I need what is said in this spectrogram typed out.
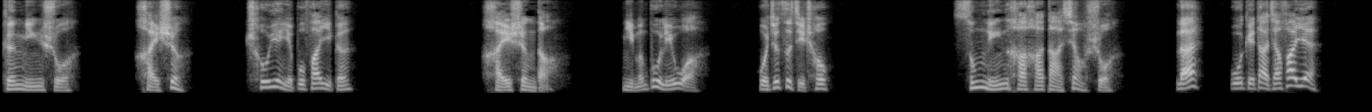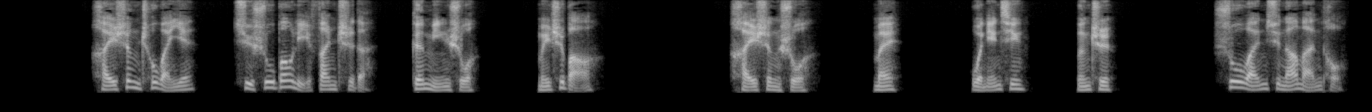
根明说：“海胜，抽烟也不发一根。”海胜道：“你们不理我，我就自己抽。”松林哈哈大笑说。来，我给大家发烟。海胜抽完烟，去书包里翻吃的，跟明说：“没吃饱。”海胜说：“没，我年轻，能吃。”说完去拿馒头，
